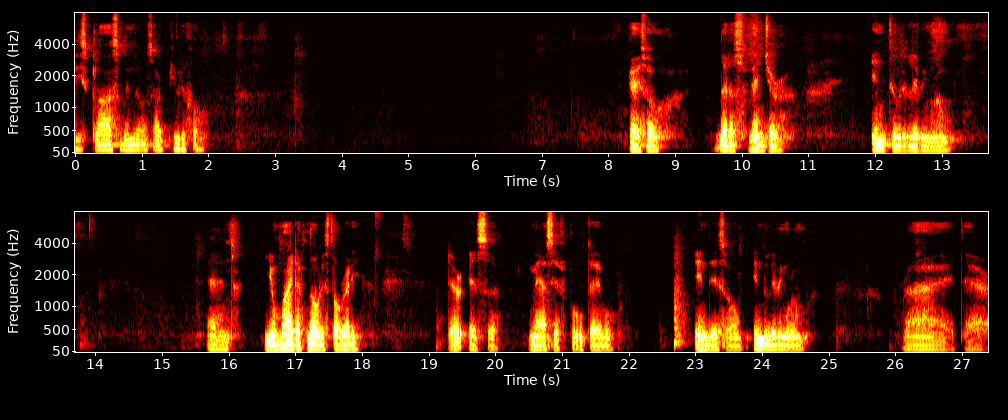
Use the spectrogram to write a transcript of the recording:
These glass windows are beautiful. Okay, so let us venture into the living room. And you might have noticed already there is a massive pool table in this home, in the living room. Right there.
